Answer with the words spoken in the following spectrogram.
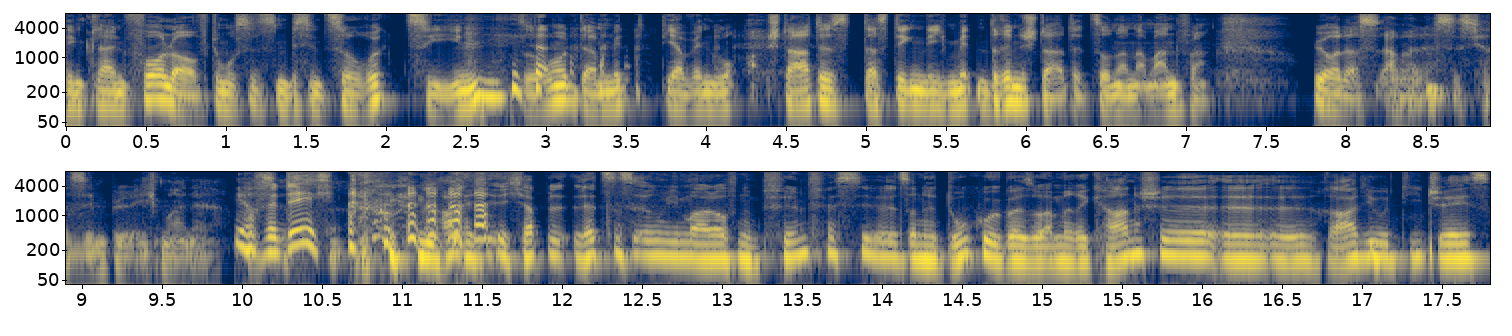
den kleinen Vorlauf, du musstest ein bisschen zurückziehen, so, damit, ja, wenn du startest, das Ding nicht mittendrin startet, sondern am Anfang. Ja, das, aber das ist ja simpel, ich meine. Ja, für ist- dich. Ach, ich ich habe letztens irgendwie mal auf einem Filmfestival so eine Doku über so amerikanische äh, äh, Radio-DJs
